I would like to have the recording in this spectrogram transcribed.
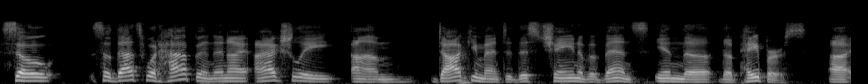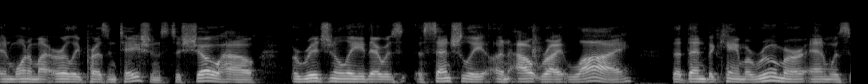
So, so that's what happened. And I, I actually um, documented this chain of events in the, the papers uh, in one of my early presentations to show how originally there was essentially an outright lie that then became a rumor and was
